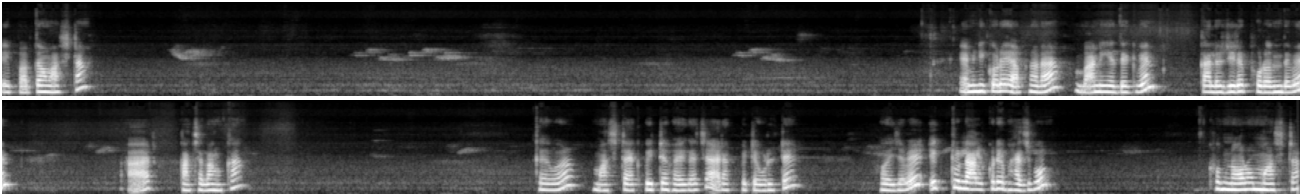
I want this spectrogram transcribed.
এই পাবদা মাছটা। এমনি করে আপনারা বানিয়ে দেখবেন, কালো জিরে ফোড়ন দেবেন আর কাঁচা লঙ্কা। এবার মাছটা এক পিঠে হয়ে গেছে, আর এক পেটে উল্টে হয়ে যাবে। একটু লাল করে ভাজবো। খুব নরম মাছটা।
